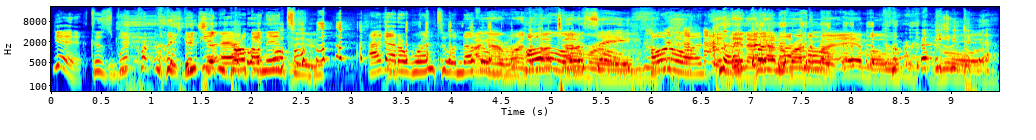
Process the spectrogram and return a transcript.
yeah, because what per- like, you getting broken into, I gotta run to another I gotta room. run to Hold my on, gun safe. room. hold on. And then I gotta run to my ammo drawer.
